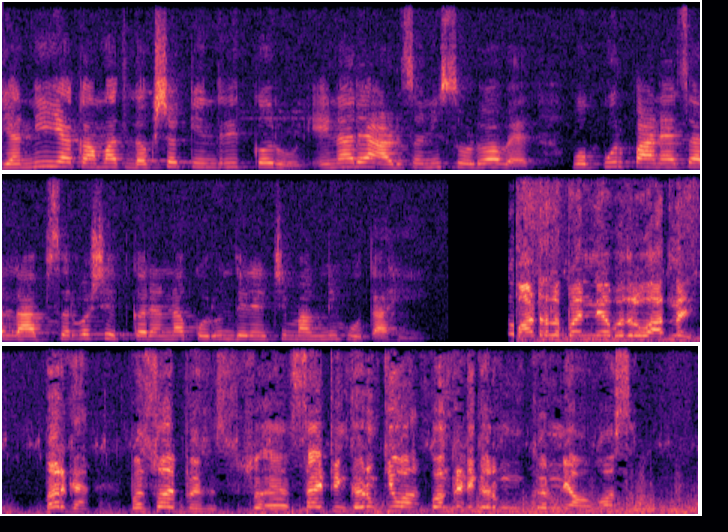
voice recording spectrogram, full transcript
यांनी या कामात लक्ष केंद्रित करून येणाऱ्या अडचणी सोडवाव्यात व पूर पाण्याचा लाभ सर्व शेतकऱ्यांना करून देण्याची मागणी होत आहे. पाटाला पाणी न्याबद्दल वाद नाही बरं का? पण सायपिंग करून किंवा कॉन्क्रिटिंग करून करून यावं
